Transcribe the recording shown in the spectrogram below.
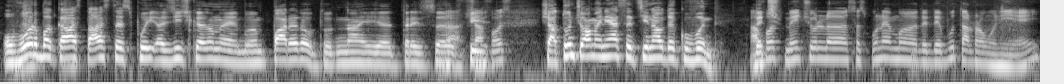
O vorbă ca asta astăzi spui, zici că, domne, îmi pare rău, tu n-ai, trebuie să da, fii... Și, a fost... și atunci oamenii ăia se țineau de cuvânt. A deci... fost meciul, să spunem, de debut al României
